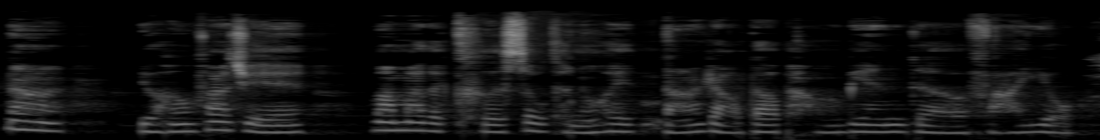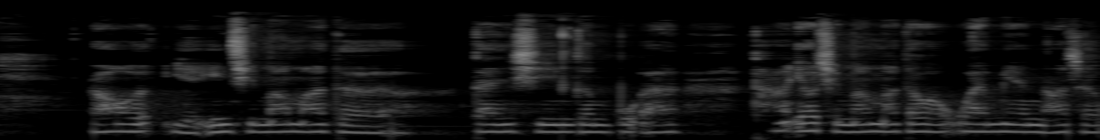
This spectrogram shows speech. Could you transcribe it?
那永恒发觉，妈妈的咳嗽可能会打扰到旁边的法友，然后也引起妈妈的担心跟不安。他邀请妈妈到外面拿着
